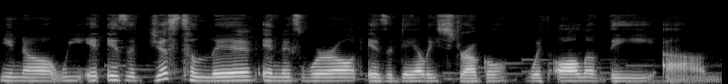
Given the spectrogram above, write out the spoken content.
You know, we it is a, just to live in this world is a daily struggle with all of the um,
